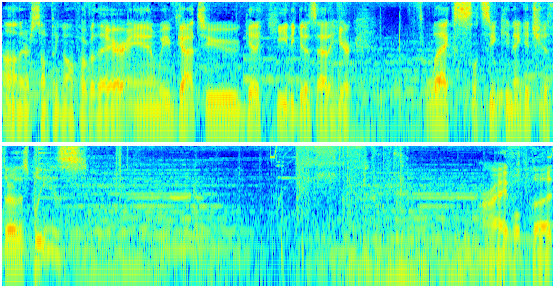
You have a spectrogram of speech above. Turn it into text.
Oh, there's something off over there, and we've got to get a key to get us out of here. Lex, let's see, can I get you to throw this, please? Alright, we'll put...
